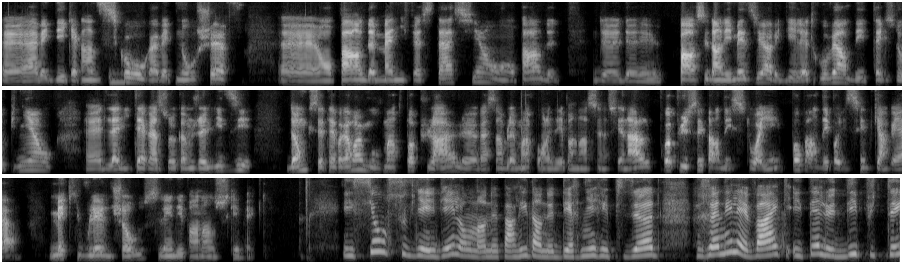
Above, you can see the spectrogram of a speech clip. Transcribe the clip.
euh, avec des grands discours, avec nos chefs. Euh, on parle de manifestations, on parle de, de, passer dans les médias avec des lettres ouvertes, des textes d'opinion, de la littérature, comme je l'ai dit. Donc, c'était vraiment un mouvement populaire, le Rassemblement pour l'indépendance nationale, propulsé par des citoyens, pas par des politiciens de carrière, mais qui voulaient une chose, l'indépendance du Québec. Et si on se souvient bien, on en a parlé dans notre dernier épisode, René Lévesque était le député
